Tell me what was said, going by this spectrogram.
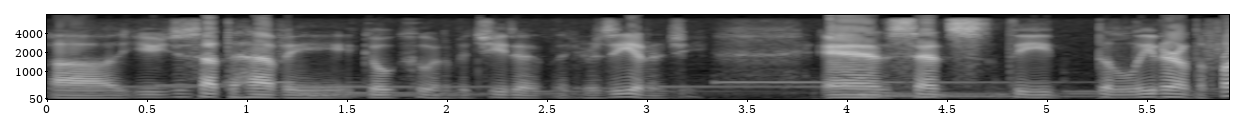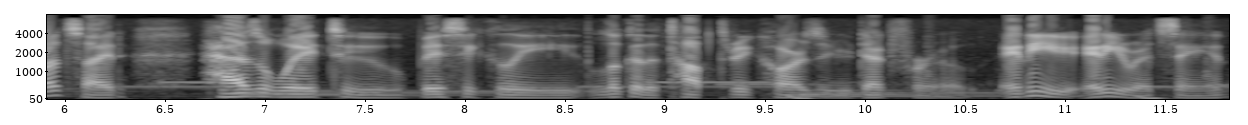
uh, you just have to have a Goku and a Vegeta in your Z energy and since the the leader on the front side has a way to basically look at the top three cards of your deck for any any red Saiyan,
